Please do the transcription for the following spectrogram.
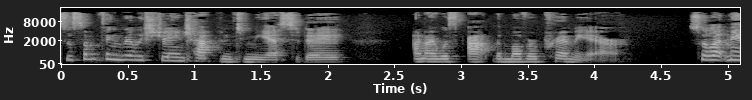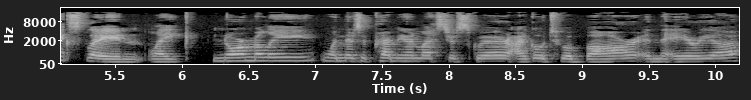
So something really strange happened to me yesterday, and I was at the Mother premiere. So let me explain. Like, normally when there's a premiere in Leicester Square, I go to a bar in the area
